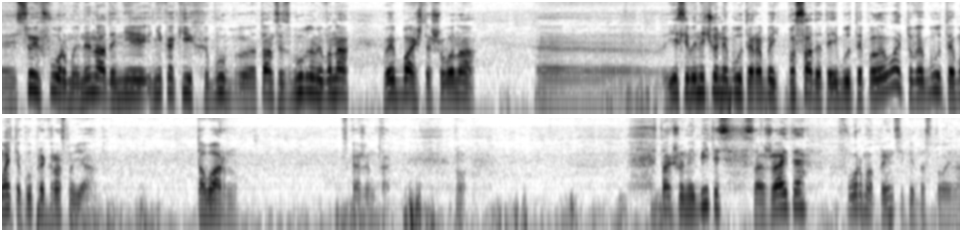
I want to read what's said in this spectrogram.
Е, З цієї форми не треба ні, ніяких буб, е, танців з бубнами. Вона, ви бачите, що вона, е, якщо ви нічого не будете робити, посадите і будете поливати, то ви будете мати таку прекрасну ягоду. Товарну, скажімо так. Так що не бійтесь, сажайте. Форма, в принципі, достойна.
